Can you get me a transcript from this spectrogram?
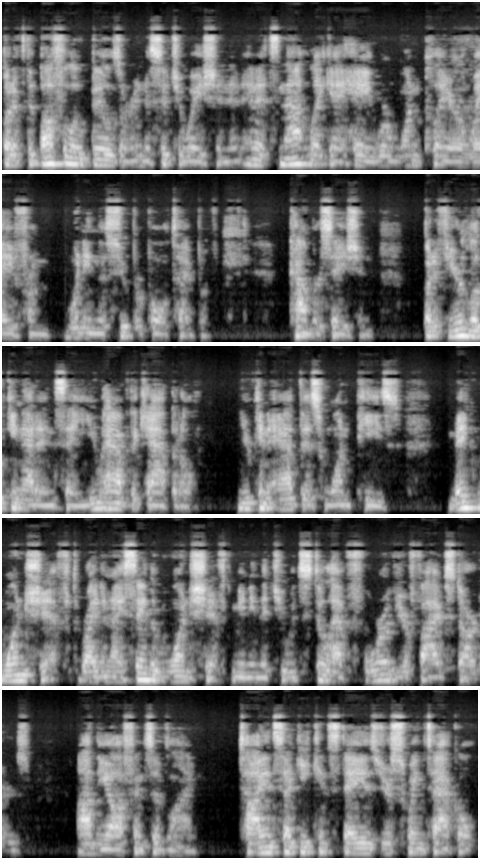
But if the Buffalo Bills are in a situation, and, and it's not like a, hey, we're one player away from winning the Super Bowl type of conversation. But if you're looking at it and say you have the capital, you can add this one piece, make one shift, right? And I say the one shift, meaning that you would still have four of your five starters on the offensive line. Ty Nsekhe can stay as your swing tackle.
